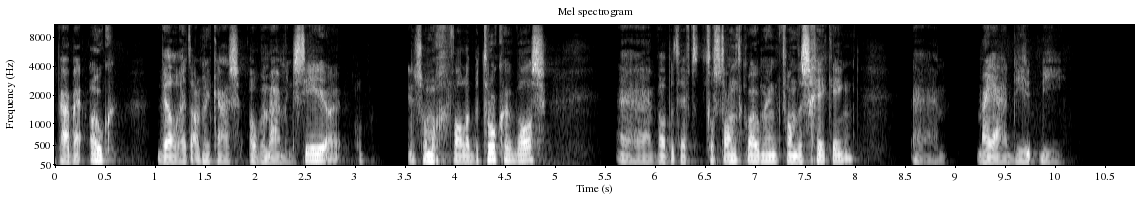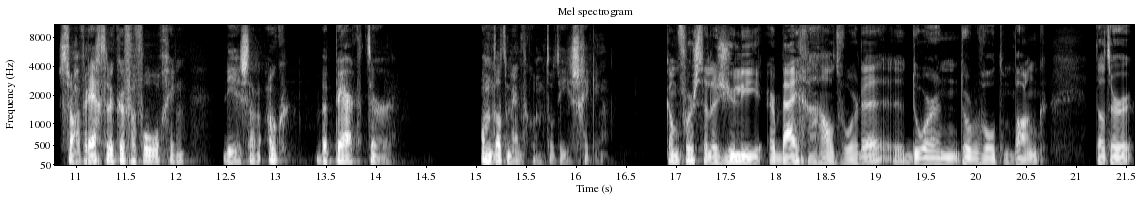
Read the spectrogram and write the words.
Waarbij ook wel het Amerikaans Openbaar Ministerie op, in sommige gevallen betrokken was. Uh, wat betreft de totstandkoming van de schikking. Uh, maar ja, die, die strafrechtelijke vervolging, die is dan ook beperkter. Op dat moment komt tot die schikking. Ik kan me voorstellen als jullie erbij gehaald worden eh, door, een, door bijvoorbeeld een bank, dat er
